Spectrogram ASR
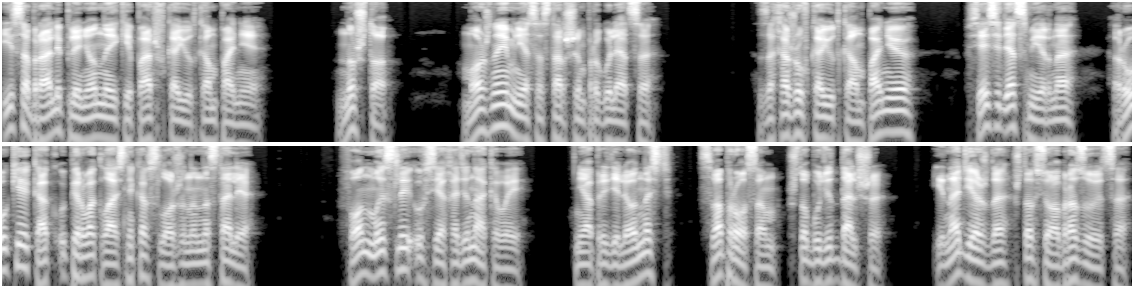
и собрали плененный экипаж в кают-компании. Ну что, можно и мне со старшим прогуляться. Захожу в кают-компанию. Все сидят смирно. Руки, как у первоклассников, сложены на столе. Фон мыслей у всех одинаковый. Неопределенность с вопросом, что будет дальше. И надежда, что все образуется.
